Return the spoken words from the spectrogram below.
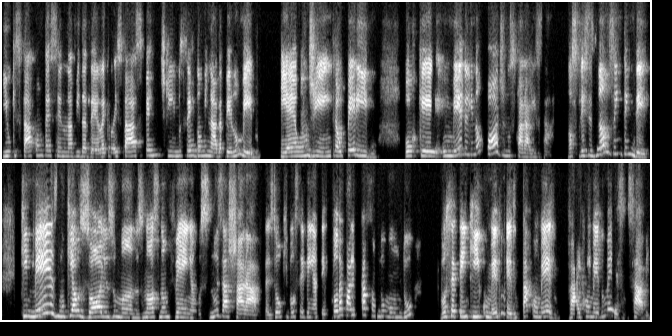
e o que está acontecendo na vida dela é que ela está se permitindo ser dominada pelo medo. E é onde entra o perigo, porque o medo ele não pode nos paralisar. Nós precisamos entender que mesmo que aos olhos humanos nós não venhamos nos achar aptas ou que você venha ter toda a qualificação do mundo, você tem que ir com medo mesmo. Tá com medo? Vai com medo mesmo, sabe?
